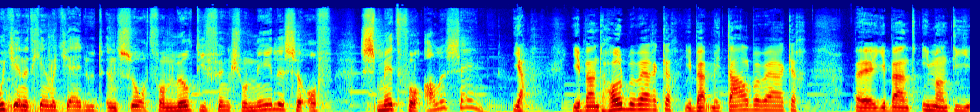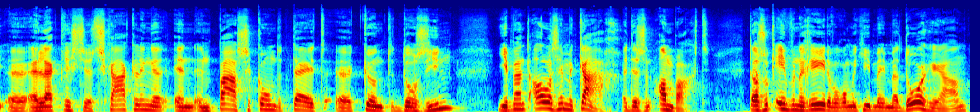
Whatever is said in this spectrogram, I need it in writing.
Moet je in hetgeen wat jij doet een soort van multifunctionele of smid voor alles zijn? Ja, je bent houtbewerker, je bent metaalbewerker. Uh, je bent iemand die uh, elektrische schakelingen in een paar seconden tijd uh, kunt doorzien. Je bent alles in elkaar. Het is een ambacht. Dat is ook een van de redenen waarom ik hiermee ben doorgegaan.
